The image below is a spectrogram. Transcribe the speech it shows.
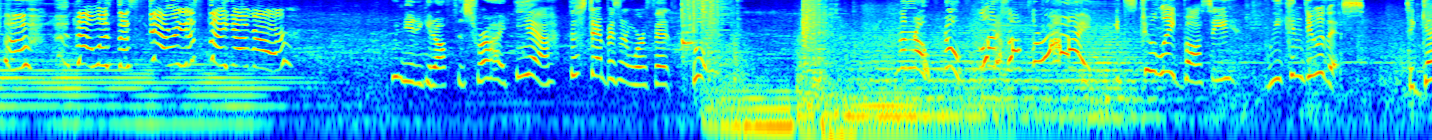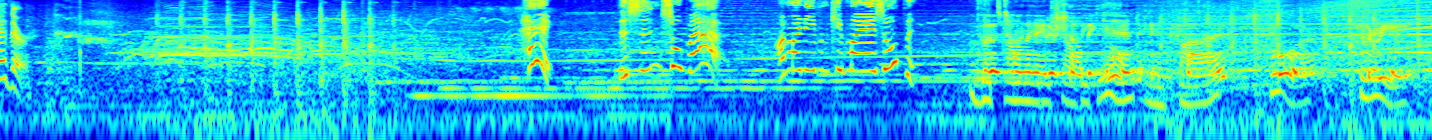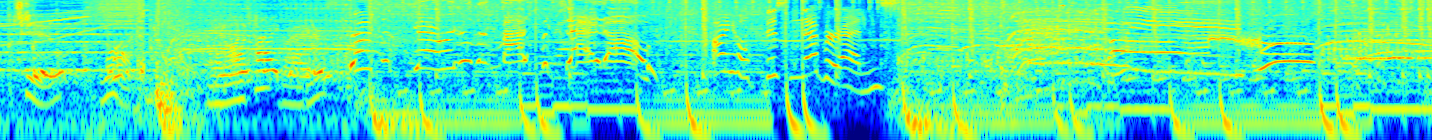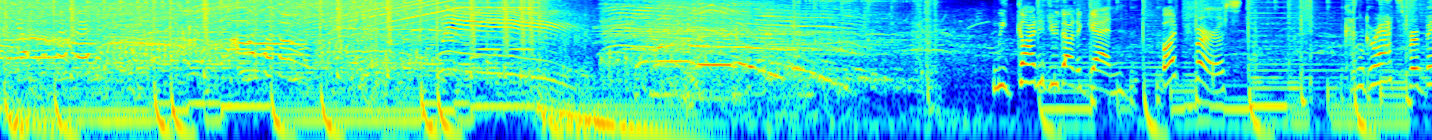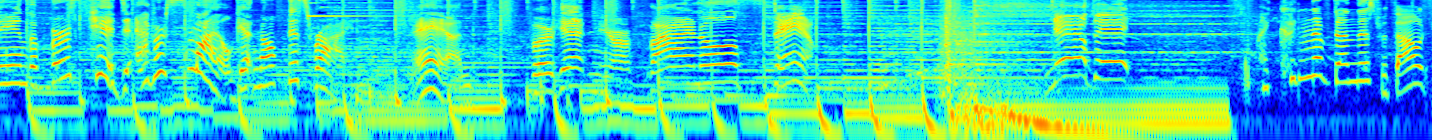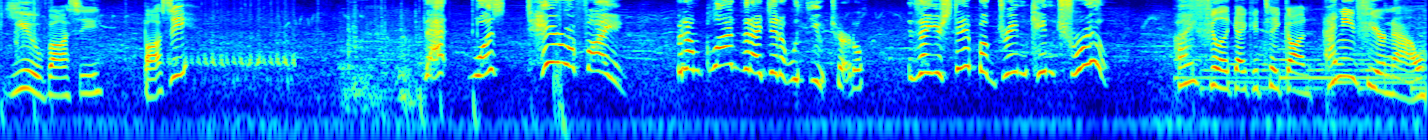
Uh, that was the scariest thing ever! We need to get off this ride. Yeah, the stamp isn't worth it. It's too late, Bossy. We can do this. Together. Hey! This isn't so bad. I might even keep my eyes open. The Terminator shall begin in five, four, three, two, one. Hang on tight, riders. That's try to do that again. But first, Congrats for being the first kid to ever smile getting off this ride. And for getting your final stamp. nailed it! I couldn't have done this without you, Bossy. Bossy? That was terrifying! But I'm glad that I did it with you, Turtle. That your stamp book dream came true. I feel like I could take on any fear now.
